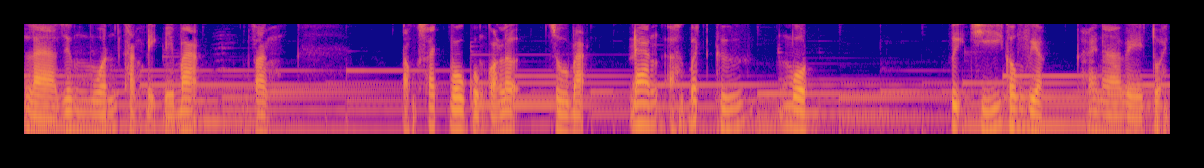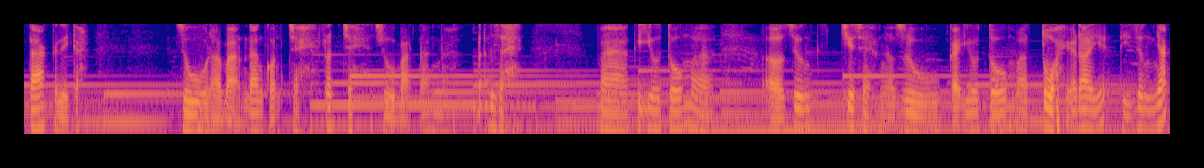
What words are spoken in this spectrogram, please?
là dương muốn khẳng định với bạn rằng đọc sách vô cùng có lợi. Dù bạn đang ở bất cứ một vị trí công việc hay là về tuổi tác cái gì cả dù là bạn đang còn trẻ rất trẻ dù bạn đang là đã già. Và cái yếu tố mà ở dương chia sẻ là dù cái yếu tố mà tuổi ở đây ấy, thì dương nhắc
